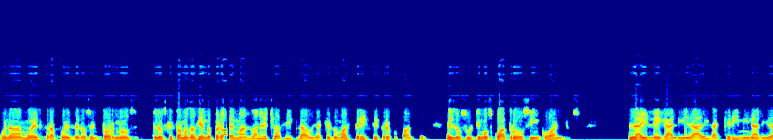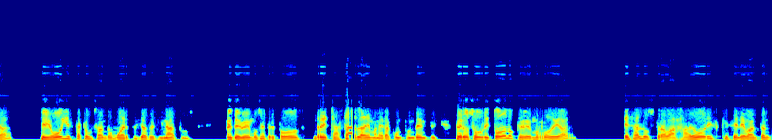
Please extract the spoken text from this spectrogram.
una muestra pues de los entornos en los que estamos haciendo, pero además lo han hecho así, Claudia, que es lo más triste y preocupante en los últimos cuatro o cinco años. La ilegalidad y la criminalidad que hoy está causando muertes y asesinatos, pues debemos entre todos rechazarla de manera contundente, pero sobre todo lo que debemos rodear es a los trabajadores que se levantan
